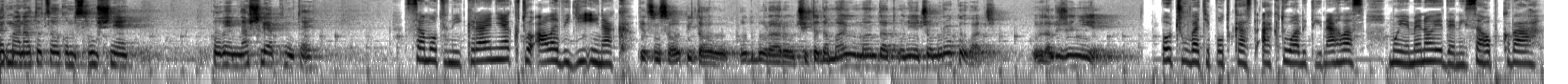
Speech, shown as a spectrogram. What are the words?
tak má na to celkom slušne, poviem, našliapnuté. Samotný krajniak to ale vidí inak. Keď som sa opýtal odborárov, či teda majú mandát o niečom rokovať, povedali, že nie. Počúvate podcast Aktuality na hlas. Moje meno je Denisa Hopková.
